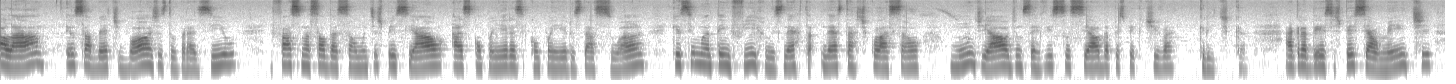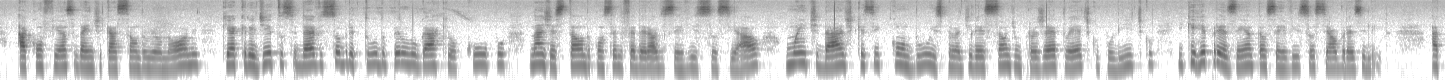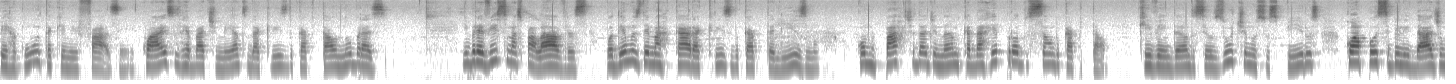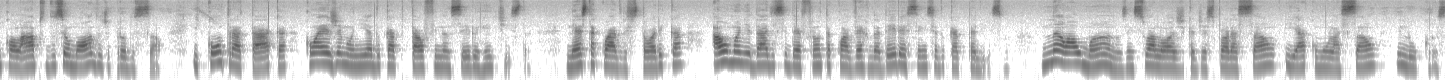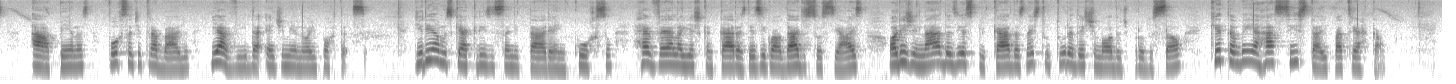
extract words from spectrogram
Olá, eu sou a Beth Borges do Brasil e faço uma saudação muito especial às companheiras e companheiros da SUAN que se mantêm firmes nesta, articulação mundial de um serviço social da perspectiva crítica. Agradeço especialmente a confiança da indicação do meu nome, que acredito se deve sobretudo pelo lugar que ocupo na gestão do Conselho Federal de Serviço Social, uma entidade que se conduz pela direção de um projeto ético-político e que representa o serviço social brasileiro. A pergunta que me fazem é quais os rebatimentos da crise do capital no Brasil. Em brevíssimas palavras, podemos demarcar a crise do capitalismo como parte da dinâmica da reprodução do capital, que vem dando seus últimos suspiros com a possibilidade de um colapso do seu modo de produção e contra-ataca com a hegemonia do capital financeiro e rentista. Nesta quadra histórica, a humanidade se defronta com a verdadeira essência do capitalismo. Não há humanos em sua lógica de exploração e acumulação e lucros. Há apenas força de trabalho e a vida é de menor importância. Diríamos que a crise sanitária em curso revela e escancara as desigualdades sociais originadas e explicadas na estrutura deste modo de produção, que também é racista e patriarcal.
